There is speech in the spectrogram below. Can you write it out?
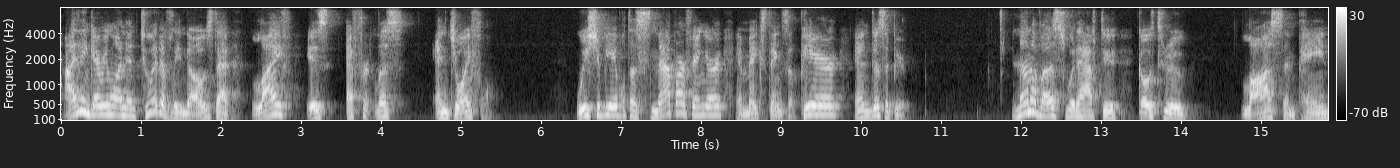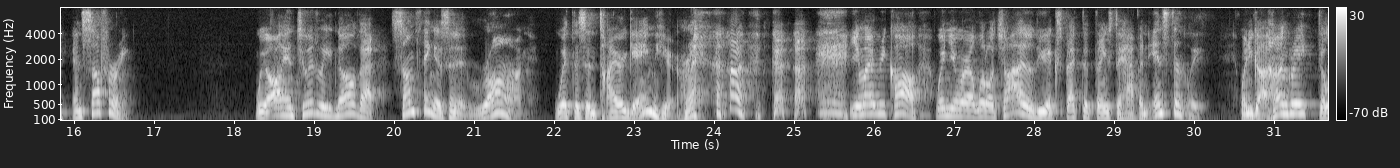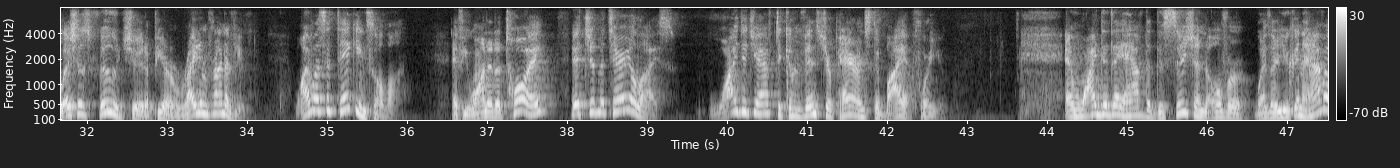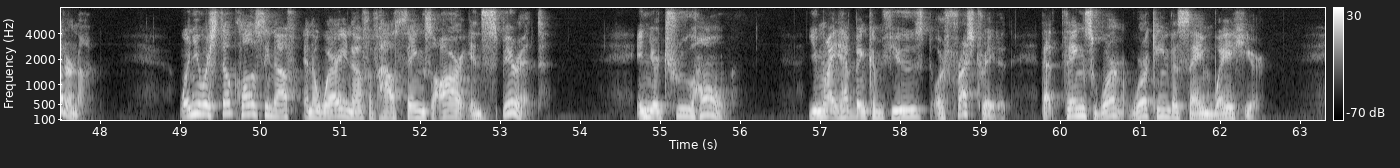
I think everyone intuitively knows that life is effortless and joyful. We should be able to snap our finger and make things appear and disappear. None of us would have to go through loss and pain and suffering. We all intuitively know that something isn't wrong with this entire game here, right? you might recall when you were a little child, you expected things to happen instantly. When you got hungry, delicious food should appear right in front of you. Why was it taking so long? If you wanted a toy, it should materialize. Why did you have to convince your parents to buy it for you? And why did they have the decision over whether you can have it or not? When you were still close enough and aware enough of how things are in spirit, in your true home, you might have been confused or frustrated that things weren't working the same way here.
